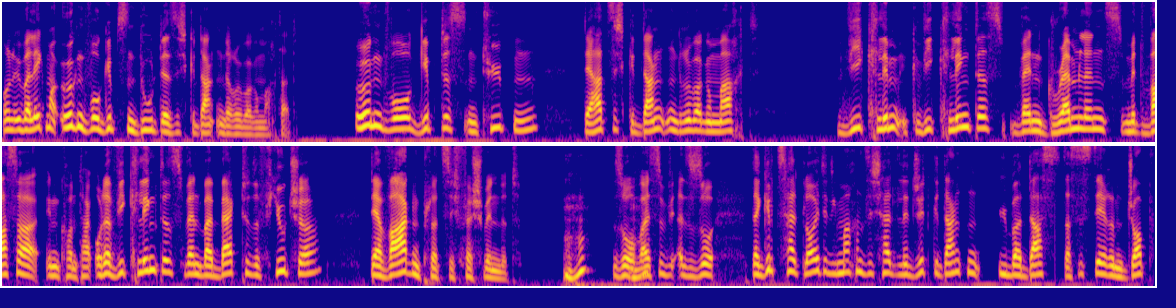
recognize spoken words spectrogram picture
Und überleg mal, irgendwo gibt es einen Dude, der sich Gedanken darüber gemacht hat. Irgendwo gibt es einen Typen, der hat sich Gedanken darüber gemacht, wie, klim, wie klingt es, wenn Gremlins mit Wasser in Kontakt. Oder wie klingt es, wenn bei Back to the Future der Wagen plötzlich verschwindet. Mhm. So, mhm. weißt du, also so, da gibt es halt Leute, die machen sich halt legit Gedanken über das. Das ist deren Job.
